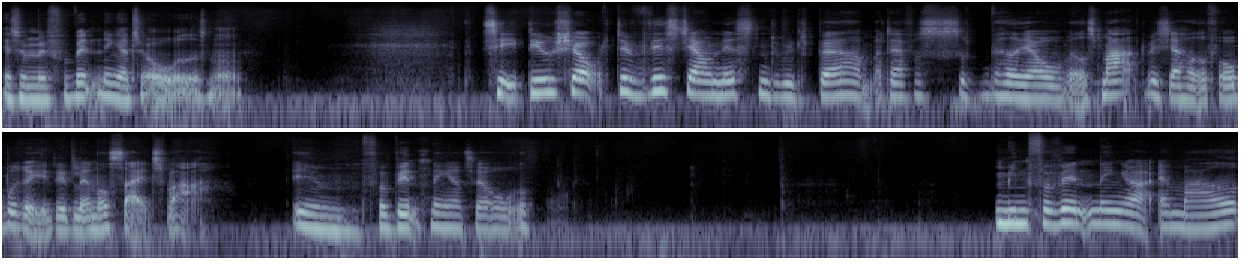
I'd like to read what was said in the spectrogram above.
altså med forventninger til året og sådan noget? Se, det er jo sjovt. Det vidste jeg jo næsten, du ville spørge om, og derfor havde jeg jo været smart, hvis jeg havde forberedt et eller andet sejt svar. Øhm, forventninger til året. Mine forventninger er meget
